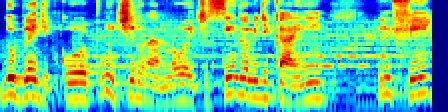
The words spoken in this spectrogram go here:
Dublê de Corpo, Um Tiro na Noite, Síndrome de Caim, enfim.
